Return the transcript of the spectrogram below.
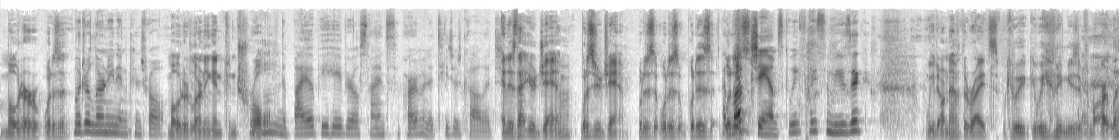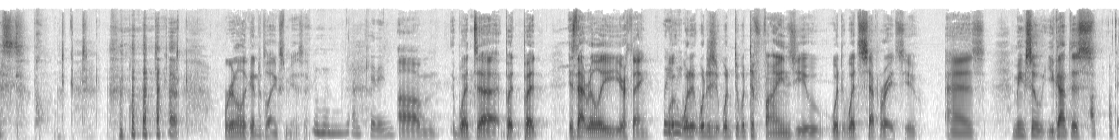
motor. What is it? Motor learning and control. Motor learning and control. In the biobehavioral science department at Teachers College. And is that your jam? What is your jam? What is it? What is it? What is? I what love is- jams. Can we play some music? We don't have the rights. Can we? Can we have any music from Artlist? We're gonna look into playing some music. I'm kidding. Um, what? Uh, but but is that really your thing? What what, what, what is it? What what defines you? What what separates you as? I mean, so you got this. I'll, I'll do.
